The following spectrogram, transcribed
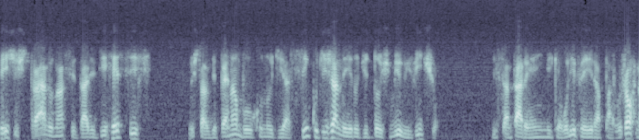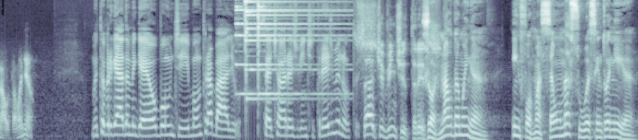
registrado na cidade de Recife, no estado de Pernambuco, no dia 5 de janeiro de 2021. De Santarém, Miguel Oliveira, para o Jornal da Manhã. Muito obrigada, Miguel. Bom dia e bom trabalho. 7 horas 23 minutos. 7 e 23 Jornal da Manhã. Informação na sua sintonia.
